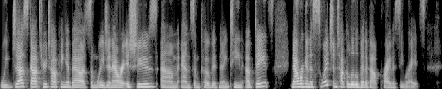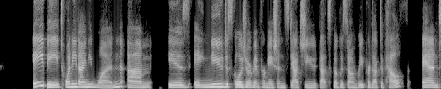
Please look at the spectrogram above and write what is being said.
We just got through talking about some wage and hour issues um, and some COVID 19 updates. Now we're going to switch and talk a little bit about privacy rights. AB 2091 um, is a new disclosure of information statute that's focused on reproductive health. And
